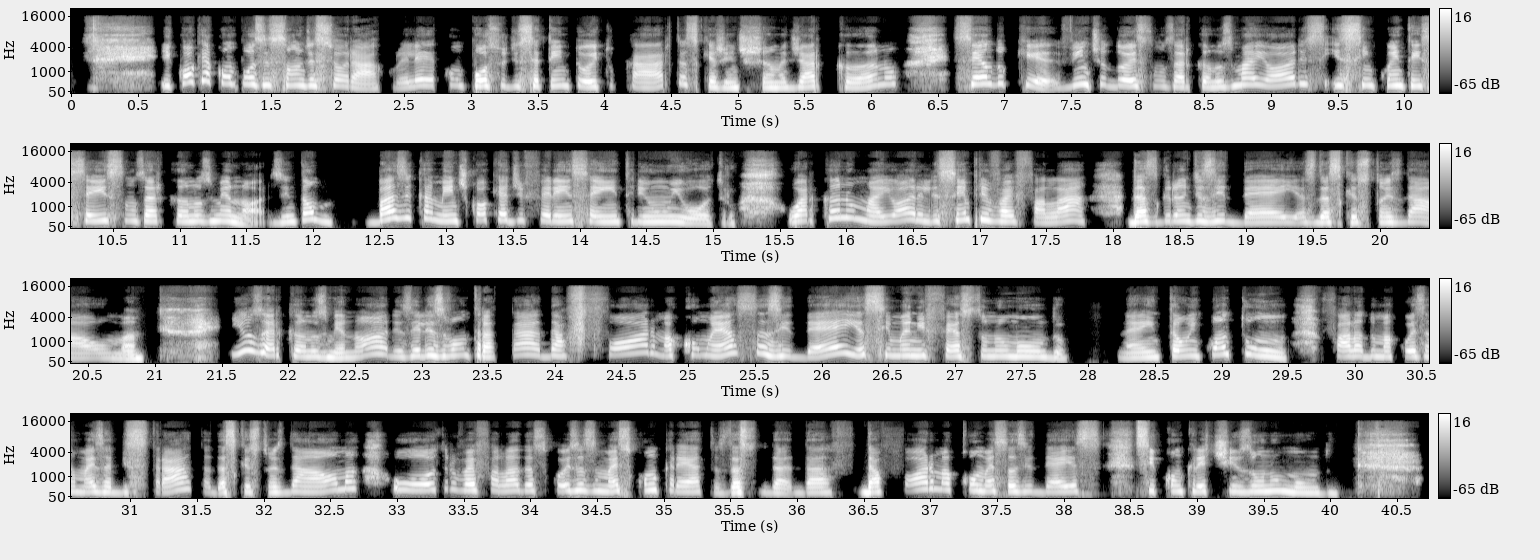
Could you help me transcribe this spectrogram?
E qual que é a composição desse oráculo? Ele é composto de 78 cartas, que a gente chama de arcano, sendo que 22 são os arcanos maiores e 56 são os arcanos menores. Então, basicamente, qual é a diferença entre um e outro? O arcano maior, ele sempre vai falar das grandes ideias, das questões da alma. E os arcanos menores, eles vão tratar da forma como essas ideias se manifestam no mundo. Né? Então, enquanto um fala de uma coisa mais abstrata, das questões da alma, o outro vai falar das coisas mais concretas, das, da, da, da, forma como essas ideias se concretizam no mundo.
